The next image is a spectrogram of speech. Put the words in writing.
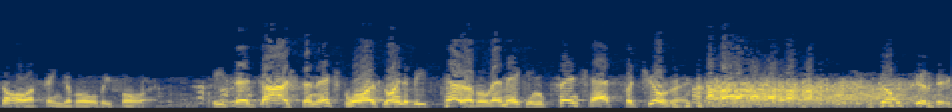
saw a finger bowl before. He said, gosh, the next war is going to be terrible. They're making trench hats for children. no kidding.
